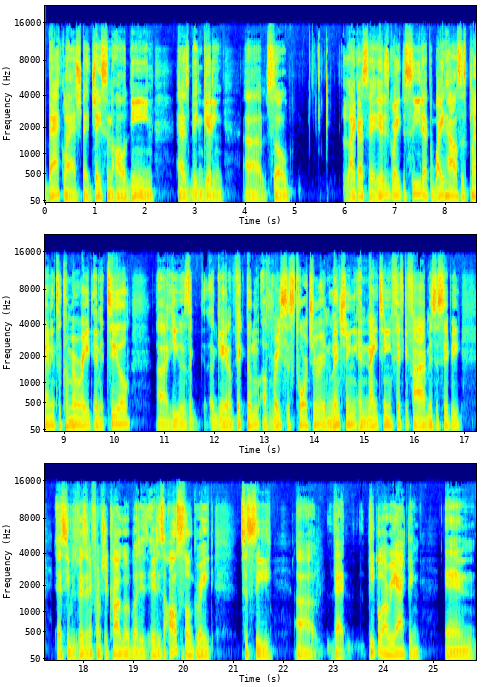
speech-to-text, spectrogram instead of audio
backlash that Jason Aldean has been getting. Uh, so, like I said, it is great to see that the White House is planning to commemorate Emmett Till. Uh, he was a, again a victim of racist torture and lynching in 1955 Mississippi, as he was visiting from Chicago. But it, it is also great to see uh, that people are reacting, and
